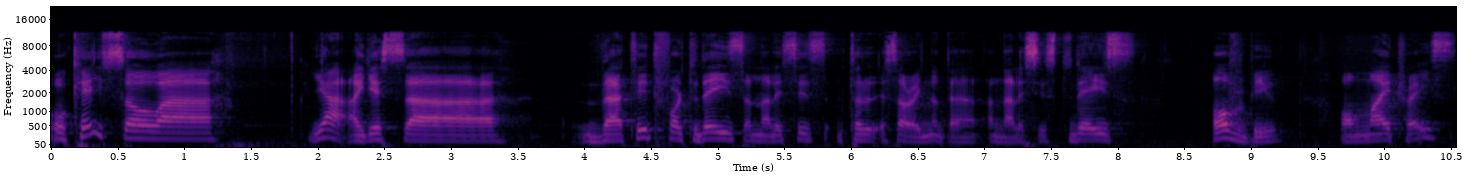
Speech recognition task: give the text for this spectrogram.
Okay, so uh, yeah, I guess uh, that's it for today's analysis. sorry, not the analysis. Today's overview on my trades.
